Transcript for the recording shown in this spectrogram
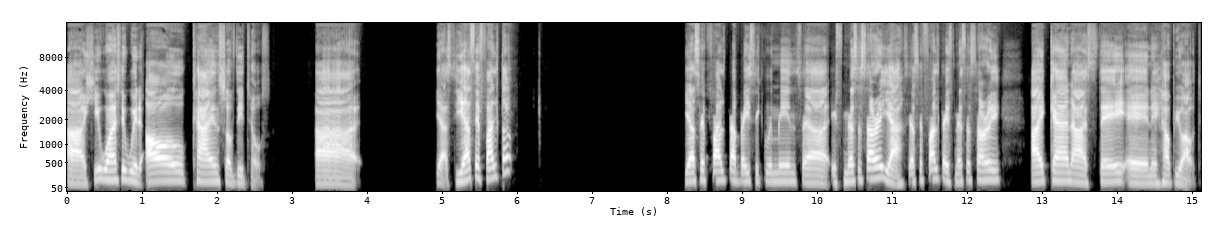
Uh, he wants it with all kinds of details. Uh, yeah, si hace falta, si hace falta basically means uh, if necessary. Yeah, si hace falta, if necessary, I can uh, stay and help you out.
